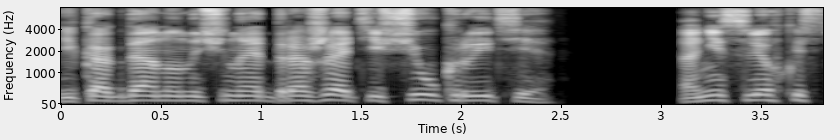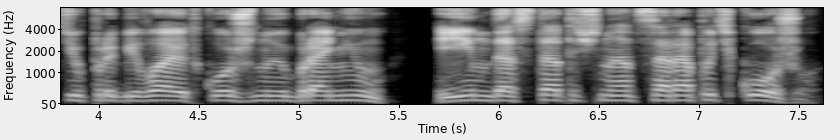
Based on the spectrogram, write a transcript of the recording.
и когда оно начинает дрожать, ищи укрытие. Они с легкостью пробивают кожаную броню, и им достаточно отцарапать кожу.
